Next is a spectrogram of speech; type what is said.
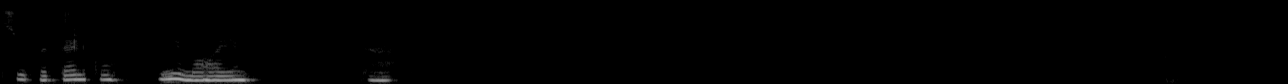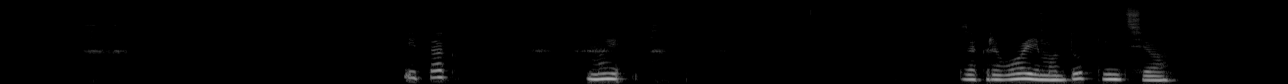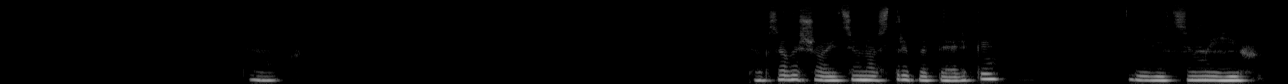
цю петельку знімаємо. Так. І так ми закриваємо до кінця. Так. Так, залишається у нас три петельки. Дивіться, ми їх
